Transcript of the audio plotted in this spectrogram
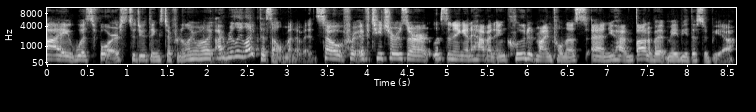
I was forced to do things differently. Like, I really like this element of it. So, for if teachers are listening and haven't included mindfulness and you hadn't thought of it, maybe this would be a,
